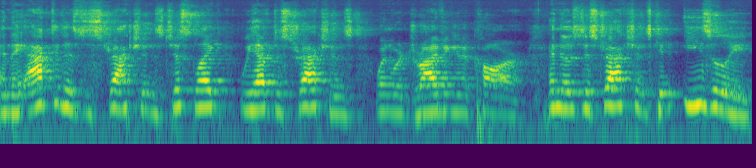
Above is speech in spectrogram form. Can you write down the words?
and they acted as distractions just like we have distractions when we're driving in a car. And those distractions can easily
